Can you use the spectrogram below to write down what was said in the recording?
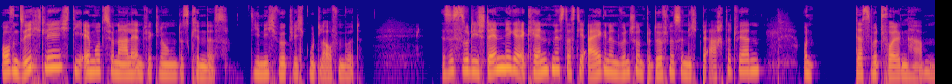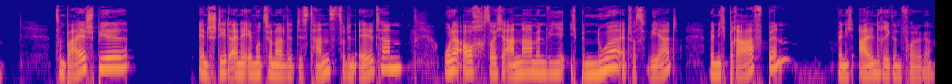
offensichtlich die emotionale Entwicklung des Kindes, die nicht wirklich gut laufen wird. Es ist so die ständige Erkenntnis, dass die eigenen Wünsche und Bedürfnisse nicht beachtet werden das wird Folgen haben. Zum Beispiel entsteht eine emotionale Distanz zu den Eltern oder auch solche Annahmen wie ich bin nur etwas wert, wenn ich brav bin, wenn ich allen Regeln folge.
